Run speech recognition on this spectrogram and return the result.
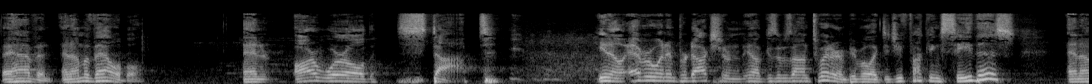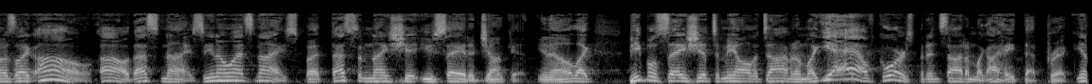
they haven't. And I'm available. And our world stopped. You know, everyone in production, you know, because it was on Twitter and people were like, did you fucking see this? And I was like, oh, oh, that's nice. You know what? It's nice, but that's some nice shit you say at a junket, you know? Like, people say shit to me all the time, and I'm like, yeah, of course. But inside, I'm like, I hate that prick. You know?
